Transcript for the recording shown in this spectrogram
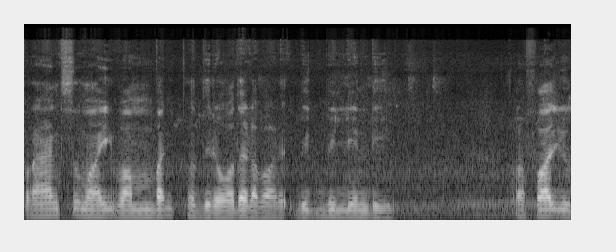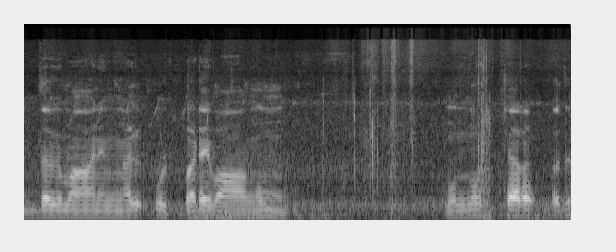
ഫ്രാൻസുമായി വമ്പൻ പ്രതിരോധ ഇടപാട്. ബിഗ് ബില്യൺ ഡീൽ റഫാൽ യുദ്ധവിമാനങ്ങൾ ഉൾപ്പെടെ വാങ്ങും. മുന്നൂറ്ററുപത്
